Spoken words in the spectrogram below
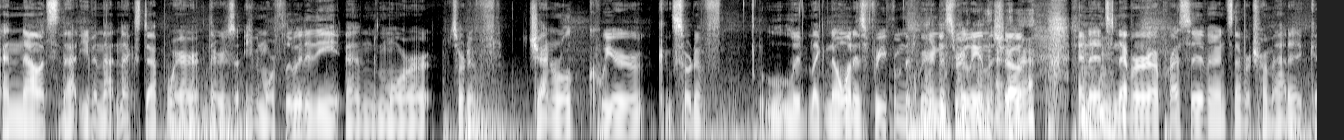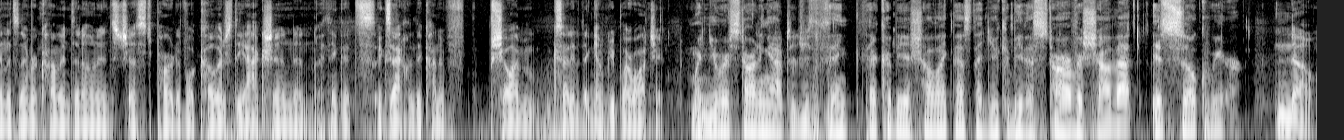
And now it's that even that next step where there's even more fluidity and more sort of general queer sort of live like no one is free from the queerness really in the show. And it's never oppressive and it's never traumatic and it's never commented on. It's just part of what colors the action. And i think it's exactly the kind of show i'm excited that young people are watching. When you were starting out, did you think there could be a show like this? That you could be the star of a show that is so queer? No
